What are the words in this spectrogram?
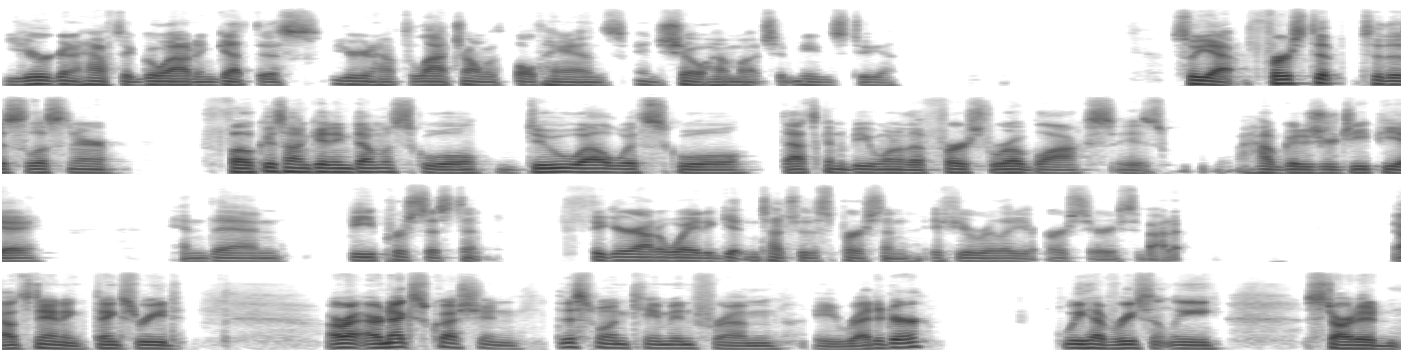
You're going to have to go out and get this. You're going to have to latch on with both hands and show how much it means to you. So yeah, first tip to this listener, focus on getting done with school, do well with school. That's going to be one of the first roadblocks is how good is your GPA? And then be persistent. Figure out a way to get in touch with this person if you really are serious about it. Outstanding. Thanks, Reed. All right, our next question. This one came in from a Redditor. We have recently started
